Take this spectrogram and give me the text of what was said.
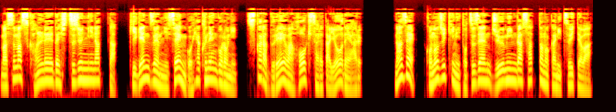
ますます寒冷で湿潤になった紀元前2500年頃に、スカラブレーは放棄されたようである。なぜ、この時期に突然住民が去ったのかについては、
